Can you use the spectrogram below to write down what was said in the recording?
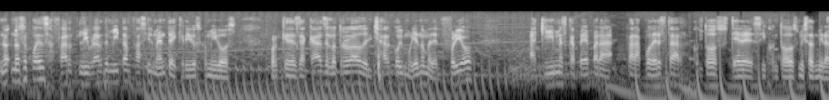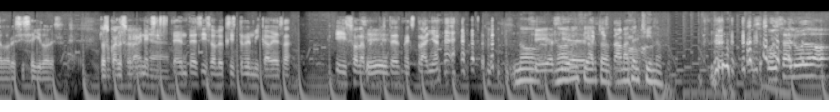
no, no se pueden zafar, librar de mí tan fácilmente, queridos amigos. Porque desde acá, desde el otro lado del charco y muriéndome del frío, aquí me escapé para, para poder estar con todos ustedes y con todos mis admiradores y seguidores, los No cuales son extraña. inexistentes y solo existen en mi cabeza. Y solamente Sí. ustedes me extrañan. No, Sí, así no, no es es. cierto. Más el chino. Un saludo,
